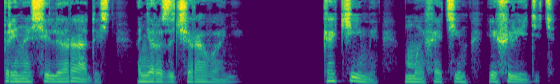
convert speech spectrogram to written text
приносили радость, а не разочарование? Какими мы хотим их видеть?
